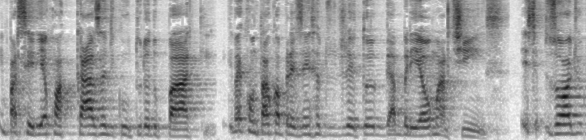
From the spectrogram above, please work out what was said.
em parceria com a Casa de Cultura do Parque, que vai contar com a presença do diretor Gabriel Martins. Este episódio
